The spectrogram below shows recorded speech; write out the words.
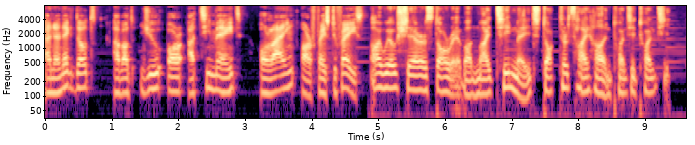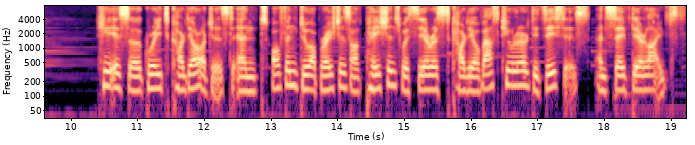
an anecdote about you or a teammate online or face to face. I will share a story about my teammate Dr. Cai Han 2020. He is a great cardiologist and often do operations on patients with serious cardiovascular diseases and save their lives.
